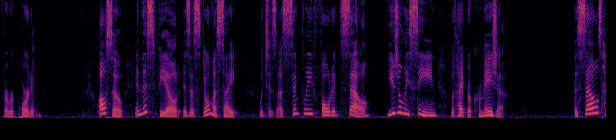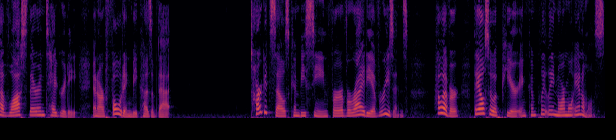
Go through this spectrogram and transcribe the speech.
for reporting. Also, in this field is a stomatocyte, which is a simply folded cell, usually seen with hypochromasia. The cells have lost their integrity and are folding because of that. Target cells can be seen for a variety of reasons. However, they also appear in completely normal animals.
